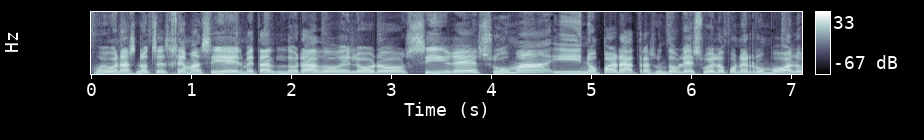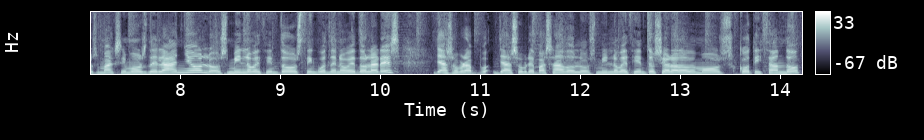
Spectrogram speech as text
Muy buenas noches, Gema. Sí, el metal dorado, el oro, sigue, suma y no para. Tras un doble suelo, pone rumbo a los máximos del año, los 1.959 dólares, ya, sobra, ya sobrepasado los 1.900 y ahora lo vemos cotizando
